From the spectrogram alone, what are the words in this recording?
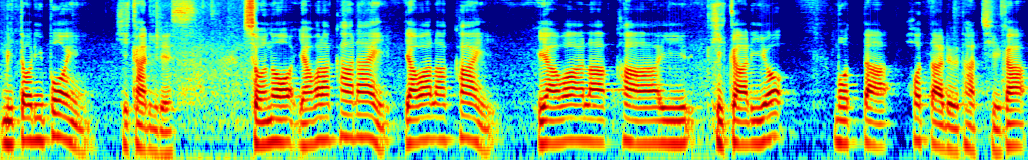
緑っぽい光です。その柔らかい柔らかい柔らかい光を持ったホタルたちが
